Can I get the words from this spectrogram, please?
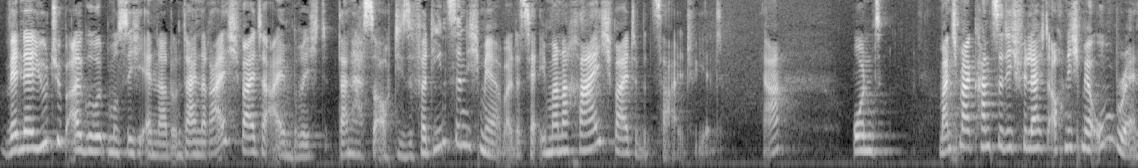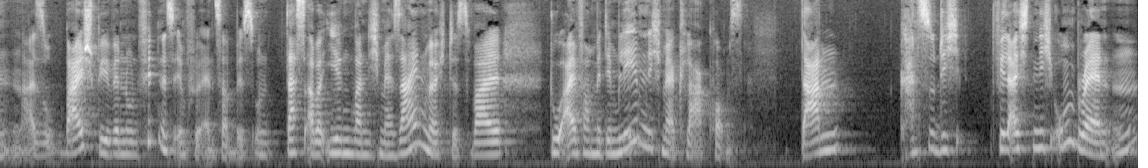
wenn der YouTube-Algorithmus sich ändert und deine Reichweite einbricht, dann hast du auch diese Verdienste nicht mehr, weil das ja immer nach Reichweite bezahlt wird. Ja, und Manchmal kannst du dich vielleicht auch nicht mehr umbranden. Also Beispiel, wenn du ein Fitness-Influencer bist und das aber irgendwann nicht mehr sein möchtest, weil du einfach mit dem Leben nicht mehr klarkommst, dann kannst du dich vielleicht nicht umbranden,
